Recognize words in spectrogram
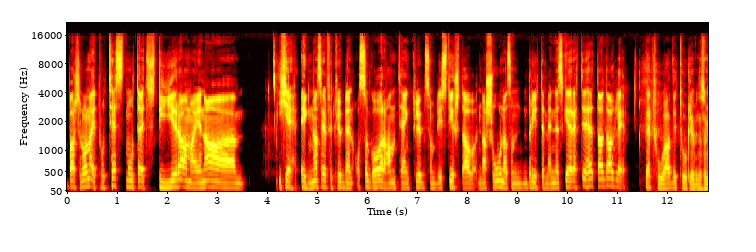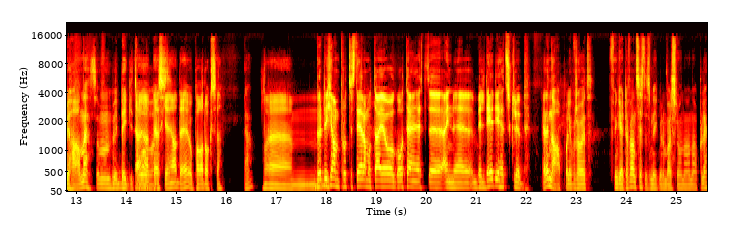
Barcelona i protest mot et styre han mener um, ikke egner seg for klubben, og så går han til en klubb som blir styrt av nasjoner som bryter menneskerettigheter daglig. Det er to av de to klubbene som vil ha han, som vi begge to Ja, ja, PSG, ja, det er jo paradokset. Ja. Um, Burde ikke han protestere mot dem og gå til et, eh, en eh, veldedighetsklubb? Eller Napoli, for så vidt. Fungerte for han siste som gikk mellom Barcelona og Napoli.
